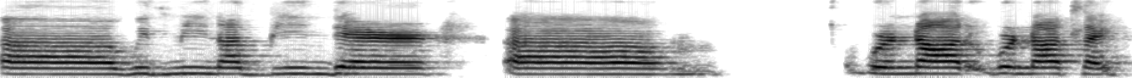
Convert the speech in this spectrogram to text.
uh, with me not being there um, we're not we're not like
